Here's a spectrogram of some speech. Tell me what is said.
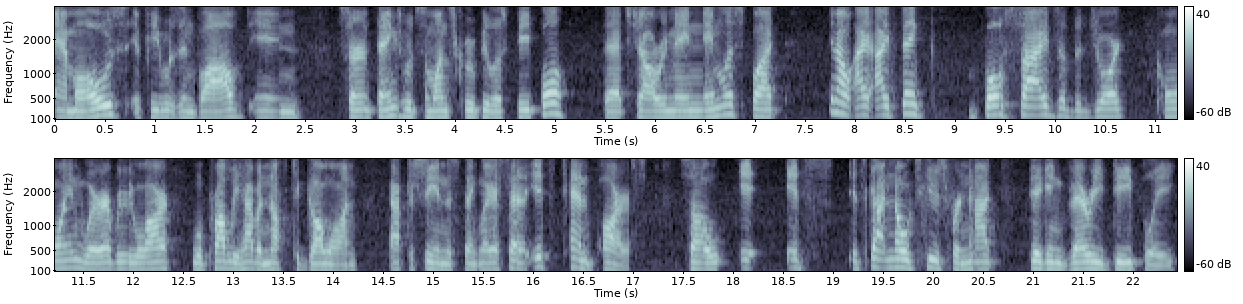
MOs if he was involved in certain things with some unscrupulous people that shall remain nameless. But, you know, I, I think both sides of the George coin, wherever you are, will probably have enough to go on after seeing this thing. Like I said, it's 10 parts. So it it's it's got no excuse for not digging very deeply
